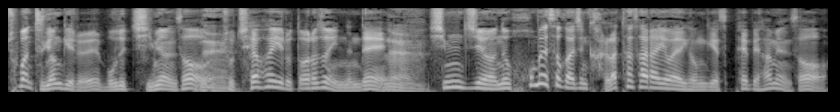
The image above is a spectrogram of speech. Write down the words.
초반 두 경기를 모두 지면서 네. 조 최하위로 떨어져 있는데 네. 심지어는 홈에서 가진 갈라타사라이와의 경기에서 패배하면서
